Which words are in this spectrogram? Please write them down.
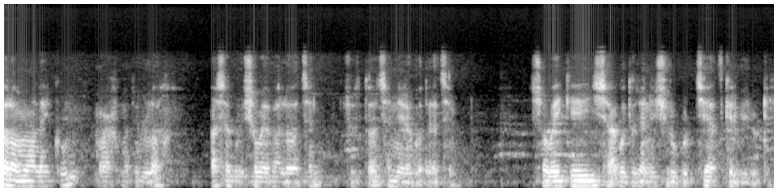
আসসালামু আলাইকুম রহমতুল্লাহ। আশা করি সবাই ভালো আছেন, সুস্থ আছেন, নিরাপদে আছেন। সবাইকেই স্বাগত জানিয়ে শুরু করছি আজকের ভিডিওটি।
